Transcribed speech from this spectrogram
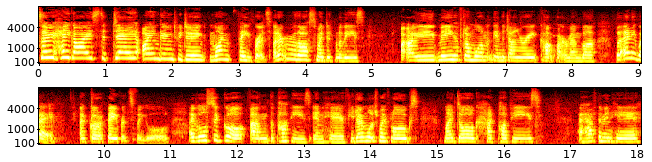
So hey guys, today I am going to be doing my favourites. I don't remember the last time I did one of these. I may have done one at the end of January, can't quite remember. But anyway, I've got favourites for you all. I've also got um, the puppies in here. If you don't watch my vlogs, my dog had puppies. I have them in here.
